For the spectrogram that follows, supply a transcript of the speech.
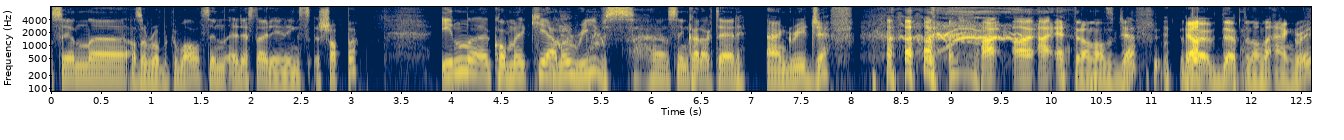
sin, eh, altså Robert Wall, sin restaureringssjappe. Inn eh, kommer Keanu Reeves eh, sin karakter Angry Jeff. Er, er, er etternavnet hans Jeff? Ja. Dø, Døpenavnet Angry?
